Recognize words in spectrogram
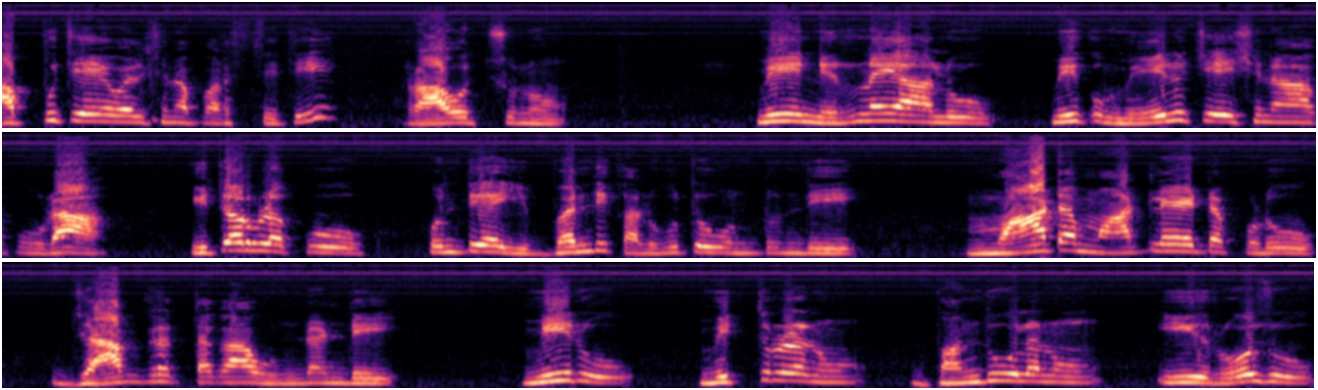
అప్పు చేయవలసిన పరిస్థితి రావచ్చును. మీ నిర్ణయాలు మీకు మేలు చేసినా కూడా ఇతరులకు కొద్దిగా ఇబ్బంది కలుగుతూ ఉంటుంది. మాట మాట్లాడేటప్పుడు జాగ్రత్తగా ఉండండి. మీరు మిత్రులను బంధువులను ఈరోజు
